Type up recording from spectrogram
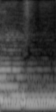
love.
